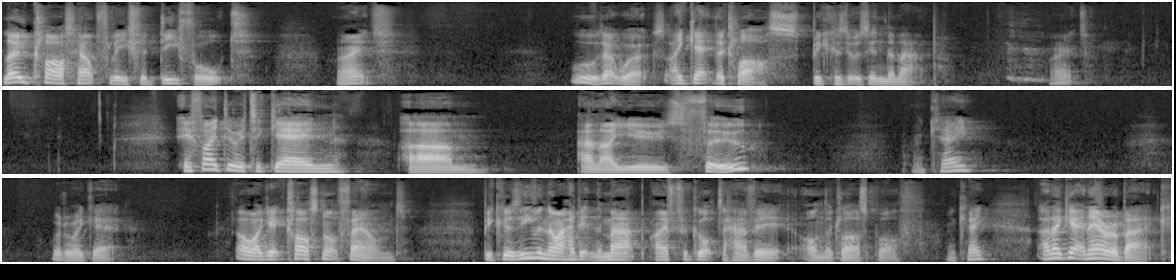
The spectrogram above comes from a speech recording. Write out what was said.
load class helpfully for default, right? Ooh, that works. I get the class because it was in the map, right? If I do it again um, and I use foo, okay, what do I get? Oh, I get class not found. Because even though I had it in the map, I forgot to have it on the class path. Okay? And I get an error back.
